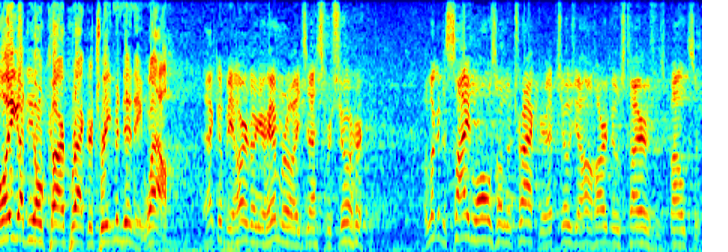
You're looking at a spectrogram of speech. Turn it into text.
Boy, he got the old chiropractor treatment, didn't he? Wow. That could be hard on your hemorrhoids, that's for sure. But look at the sidewalls on the tractor. That shows you how hard those tires was bouncing.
